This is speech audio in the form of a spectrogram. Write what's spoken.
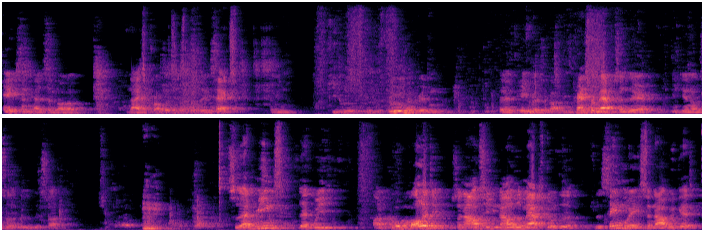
x and has a lot of nice properties for the exact. I mean, people in this room have written uh, papers about these transfer maps, and they're you know sort of a little bit stuff. So that means that we on cohomology. So now see now the maps go the, the same way. So now we get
